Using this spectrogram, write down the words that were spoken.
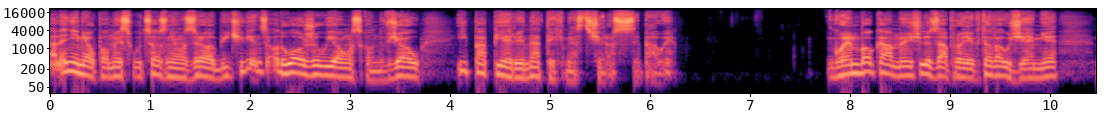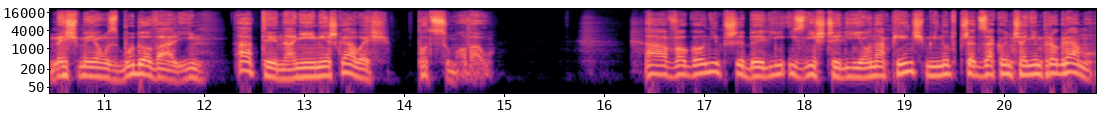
ale nie miał pomysłu, co z nią zrobić, więc odłożył ją skąd wziął i papiery natychmiast się rozsypały. Głęboka myśl zaprojektował ziemię, myśmy ją zbudowali, a ty na niej mieszkałeś, podsumował. A wogoni przybyli i zniszczyli ją na pięć minut przed zakończeniem programu,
